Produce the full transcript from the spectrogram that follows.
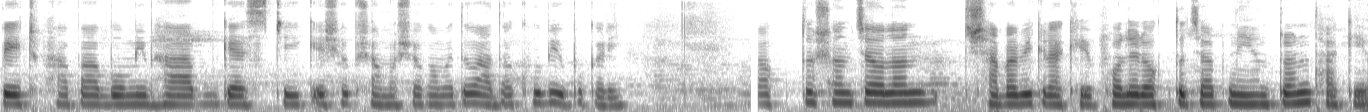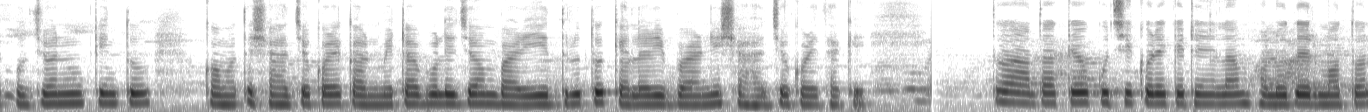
পেট ফাঁপা বমি ভাব, গ্যাস্ট্রিক এসব সমস্যা কমাতেও আদা খুবই উপকারী। রক্ত সঞ্চালন স্বাভাবিক রাখে, ফলে রক্তচাপ নিয়ন্ত্রণ থাকে। ওজন কিন্তু কমাতে সাহায্য করে, কারণ মেটাবলিজম বাড়িয়ে দ্রুত ক্যালোরি বার্নে সাহায্য করে থাকে। তো আদাকেও কুচি করে কেটে নিলাম হলুদের মতন।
